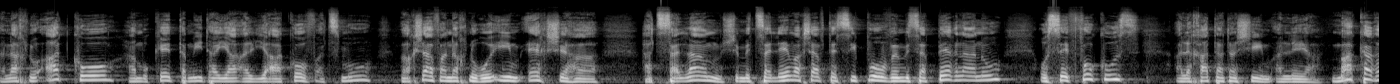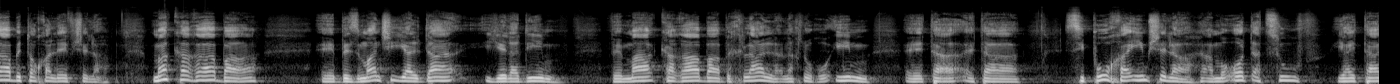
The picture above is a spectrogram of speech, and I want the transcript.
אנחנו עד כה, המוקד תמיד היה על יעקב עצמו, ועכשיו אנחנו רואים איך שהצלם שמצלם עכשיו את הסיפור ומספר לנו, עושה פוקוס על אחת הנשים, על לאה. מה קרה בתוך הלב שלה? מה קרה בה אה, בזמן שהיא ילדה ילדים? ומה קרה בה בכלל? אנחנו רואים אה, את, ה, את הסיפור חיים שלה, המאוד עצוב. היא הייתה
